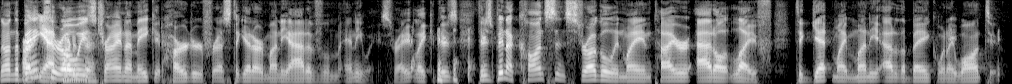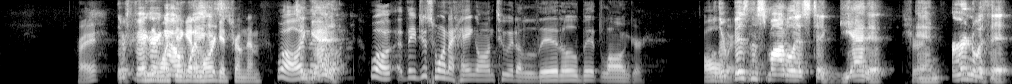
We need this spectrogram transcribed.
No, and the Part- banks yeah, are always the- trying to make it harder for us to get our money out of them, anyways, right? Like there's there's been a constant struggle in my entire adult life to get my money out of the bank when I want to, right? They're Then figuring they want out you to get a ways mortgage from them. Well, to and then- get it. well, they just want to hang on to it a little bit longer. Well, their Always. business model is to get it Sure. and earn with it,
